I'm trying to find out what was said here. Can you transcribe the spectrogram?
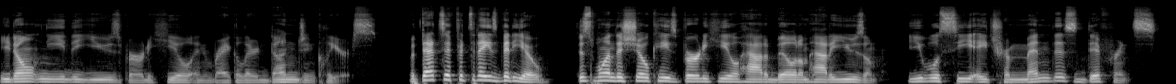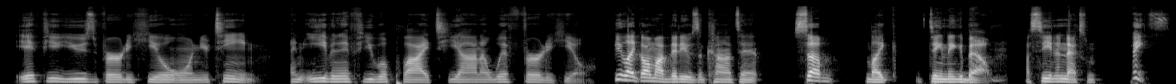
You don't need to use Verdehile in regular dungeon clears. But that's it for today's video. Just wanted to showcase Verdehile, how to build them, how to use them. You will see a tremendous difference if you use Verdehile on your team, and even if you apply Tiana with Verdehile. If you like all my videos and content, sub, like, ding ding a bell. I'll see you in the next one. Peace!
